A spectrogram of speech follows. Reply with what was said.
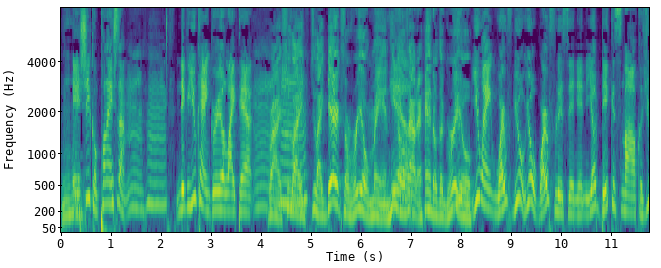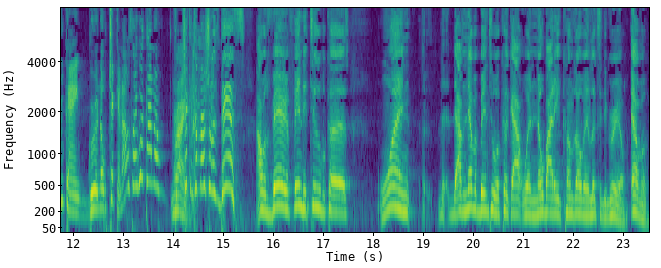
mm-hmm. and she complains. She's like, "Mm-hmm, nigga, you can't grill like that." Mm-hmm. Right? She's like, she's like, Derek's a real man. He yeah. knows how to handle the grill. You, you ain't worth you. You're worthless, and, and your dick is small because you can't grill no chicken. I was like, what kind of right. chicken commercial is this? I was very offended too because one, I've never been to a cookout where nobody comes over and looks at the grill ever.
